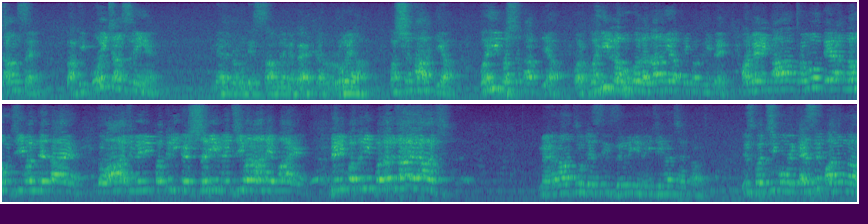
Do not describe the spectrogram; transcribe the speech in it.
चांस है, बाकी कोई चांस नहीं है। मैंने प्रभु के सामने में बैठकर रोया, पश्चाताप किया, वही पश्चाताप किया और वही लहू को लगा दिया अपनी पत्नी पे। और मैंने कहा, प्रभु, तेरा लहू जीवन देता है तो आज मेरी पत्नी के शरीर में जीवन आने पाए। मेरी पत्नी बदल जाए आज। मैं रातों जैसी ज़िंदगी नहीं जीना चाहता। इस बच्ची को मैं कैसे पालूँगा?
